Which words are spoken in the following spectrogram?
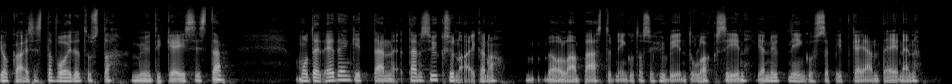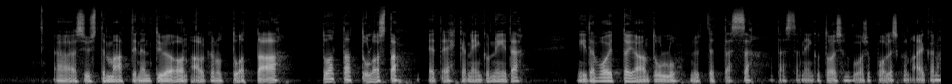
jokaisesta voitetusta myyntikeissistä, mutta etenkin tämän, tämän syksyn aikana me ollaan päästy niin kuin tosi hyviin tuloksiin ja nyt niin kuin se pitkäjänteinen ää, systemaattinen työ on alkanut tuottaa, tuottaa tulosta, että ehkä niin kuin niitä, niitä voittoja on tullut nyt tässä, tässä niin kuin toisen vuosipuoliskon aikana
